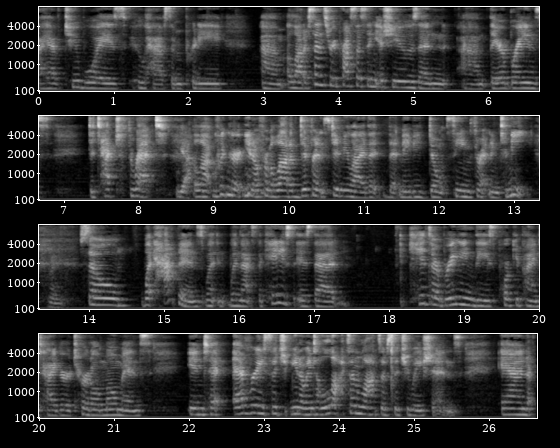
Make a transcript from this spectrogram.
I have two boys who have some pretty, um, a lot of sensory processing issues, and um, their brains detect threat yeah. a lot quicker, you know, from a lot of different stimuli that, that maybe don't seem threatening to me. Right. So, what happens when, when that's the case is that kids are bringing these porcupine tiger turtle moments into every situ you know into lots and lots of situations. And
